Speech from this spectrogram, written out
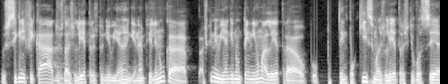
os significados das letras do Neil Young, né? Porque ele nunca. Acho que o Neil Young não tem nenhuma letra, ou- ou tem pouquíssimas letras que você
